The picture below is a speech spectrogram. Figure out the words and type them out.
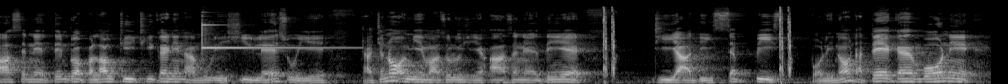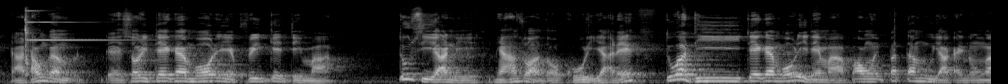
အာဆင်နယ်အသင်းအတွက်ဘယ်လောက်ထိထိခိုက်နေတာမှုတွေရှိလဲဆိုရင်ဒါကျွန်တော်အမြင်မှာဆိုလို့ရှိရင်အာဆင်နယ်အသင်းရဲ့ဒီယာဒီ set piece ပေါ့လေနော်ဒါတဲကန်ဘောနဲ့ဒါထောင်းကန် sorry တဲကန်ဘောတွေရဲ့ free kick တွေမှာ သူ့စီကနေများစွာသောဂိုးတွေရတယ်။ तू ကဒီတေကန်ဘောတွေထဲမှာပါဝင်ပတ်သက်မှုရာခိုင်နှုန်းက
